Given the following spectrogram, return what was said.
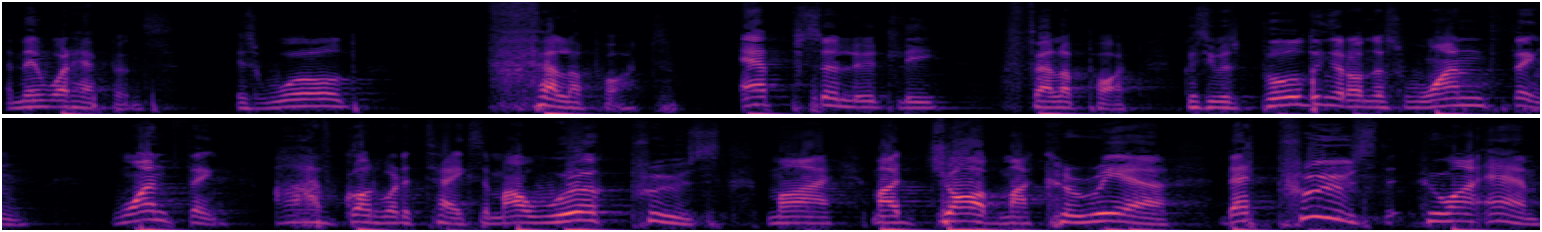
And then what happens? His world fell apart. Absolutely fell apart. Because he was building it on this one thing. One thing. I've got what it takes. And my work proves, my, my job, my career, that proves who I am.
